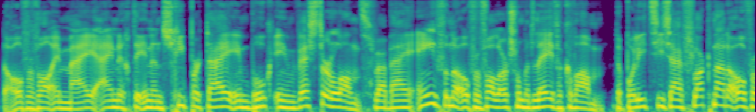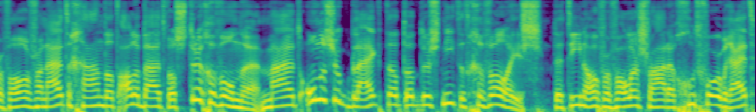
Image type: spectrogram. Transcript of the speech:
De overval in mei eindigde in een schietpartij in Broek in Westerland, waarbij een van de overvallers om het leven kwam. De politie zei vlak na de overval ervan uit te gaan dat alle buit was teruggevonden, maar uit onderzoek blijkt dat dat dus niet het geval is. De tien overvallers waren goed voorbereid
